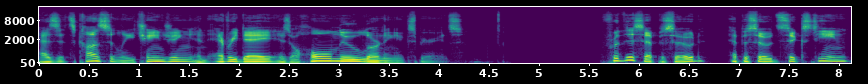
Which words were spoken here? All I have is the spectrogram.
as it's constantly changing and every day is a whole new learning experience. For this episode, episode 16,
